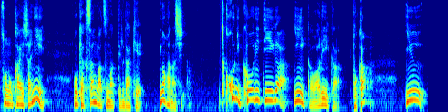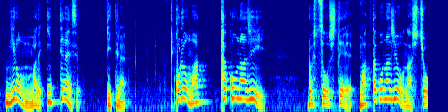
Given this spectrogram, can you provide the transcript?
その会社にお客さんが集まってるだけの話。ここにクオリティがいいか悪いかとかいう議論まで言ってないんですよ。言ってない。これを全く同じ露出をして全く同じような主張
